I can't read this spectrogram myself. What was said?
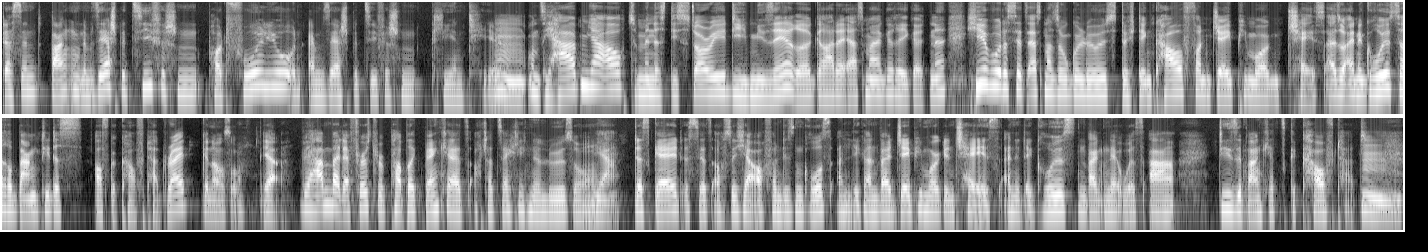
das sind Banken mit einem sehr spezifischen Portfolio und einem sehr spezifischen Klientel. Hm. Und sie haben ja auch, zumindest die Story, die Misere gerade erstmal geregelt. Ne? Hier wurde es jetzt erstmal so gelöst durch den Kauf von JP Morgan Chase, also eine größere Bank, die das aufgekauft hat, right? Genau so, ja. Wir haben bei der First Republic Bank ja jetzt auch tatsächlich eine Lösung. Ja. Das Geld ist jetzt auch sicher auch von diesen Großanlegern, weil JP Morgan Chase, eine der größten Banken der USA, diese Bank jetzt gekauft hat. Mhm.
